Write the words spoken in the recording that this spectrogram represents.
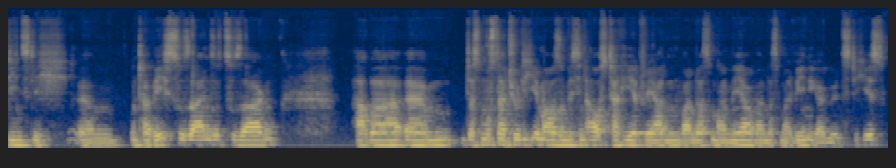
dienstlich ähm, unterwegs zu sein sozusagen. Aber ähm, das muss natürlich immer so ein bisschen austariert werden, wann das mal mehr, wann das mal weniger günstig ist.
